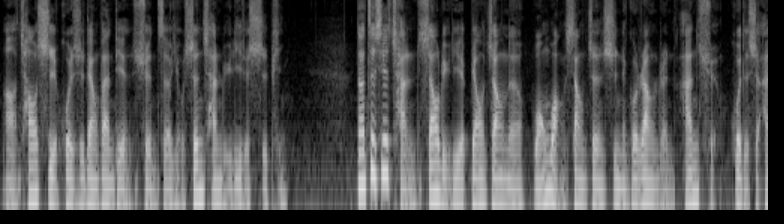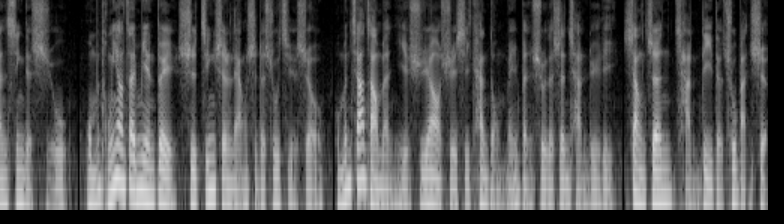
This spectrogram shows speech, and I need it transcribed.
啊超市或者是量贩店选择有生产履历的食品。那这些产销履历的标章呢，往往象征是能够让人安全或者是安心的食物。我们同样在面对是精神粮食的书籍的时候，我们家长们也需要学习看懂每本书的生产履历，象征产地的出版社，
